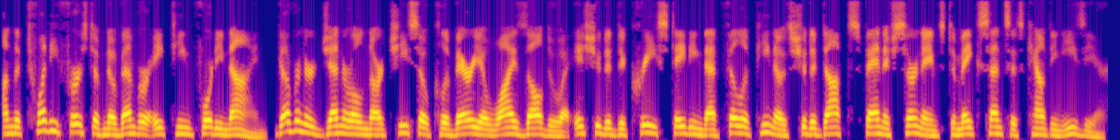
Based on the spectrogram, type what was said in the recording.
On 21 November 1849, Governor-General Narciso Claveria y Zaldua issued a decree stating that Filipinos should adopt Spanish surnames to make census counting easier.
